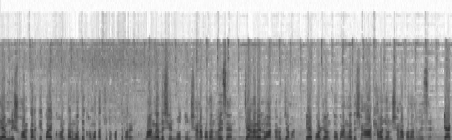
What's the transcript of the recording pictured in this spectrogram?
তেমনি সরকারকে কয়েক ঘণ্টার মধ্যে ক্ষমতাচ্যুত করতে পারেন। বাংলাদেশের নতুন সেনাপ্রধান হয়েছেন জেনারেল ওয়াকারুজ্জামান। এ পর্যন্ত বাংলাদেশে আঠারো জন সেনাপ্রধান হয়েছেন। এক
